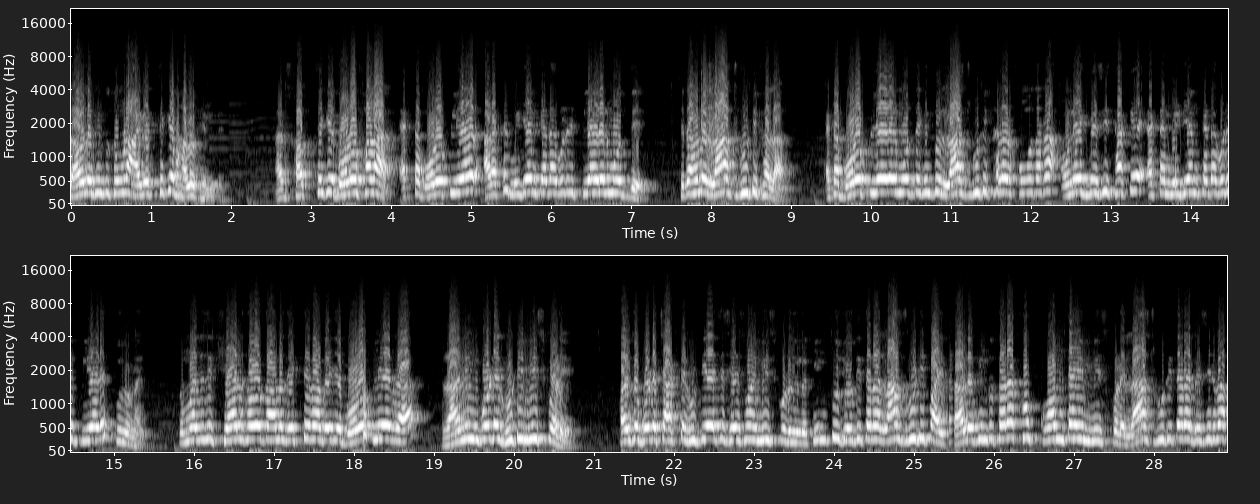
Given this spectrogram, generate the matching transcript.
তাহলে কিন্তু তোমরা আগের থেকে ভালো খেলবে। আর সব থেকে বড় ফারাক একটা বড় প্লেয়ার আর একটা মিডিয়াম ক্যাটাগরির প্লেয়ারের মধ্যে, সেটা হলো লাস্ট ঘুটি ফেলা। একটা বড় প্লেয়ারের মধ্যে কিন্তু লাস্ট ঘুটি ফেলার ক্ষমতাটা অনেক বেশি থাকে একটা মিডিয়াম ক্যাটাগরি প্লেয়ারের তুলনায়। তোমরা যদি খেয়াল করো তাহলে দেখতে পাবে যে বড় প্লেয়াররা রানিং বোর্ডে ঘুটি মিস করে। হয়তো বোর্ডে চারটে ঘুটি আছে সেই সময় মিস করে দিল। কিন্তু যদি তারা লাস্ট ঘুটি পায়, তাহলে কিন্তু তারা খুব কম টাইম মিস করে। লাস্ট ঘুটি তারা বেশিরভাগ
